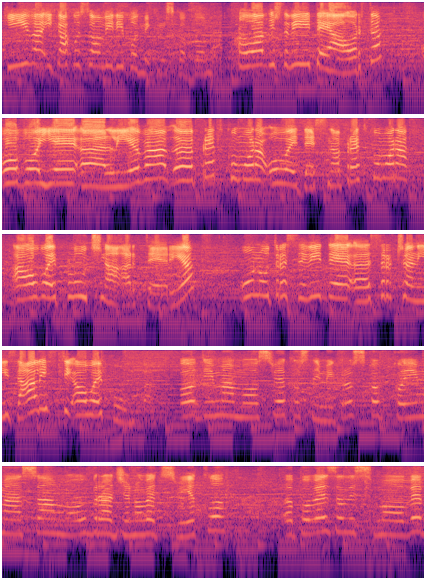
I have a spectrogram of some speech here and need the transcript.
tkiva i kako se on vidi pod mikroskopom. Ovo ovdje što vidite je aorta, ovo je e, lijeva e, pretkomora, ovo je desna pretkomora, a ovo je plućna arterija. Unutra se vide e, srčani zalisci, a ovo je pumpa. Ovdje imamo svjetlosni mikroskop koji ima samo ugrađeno već svjetlo. Povezali smo web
